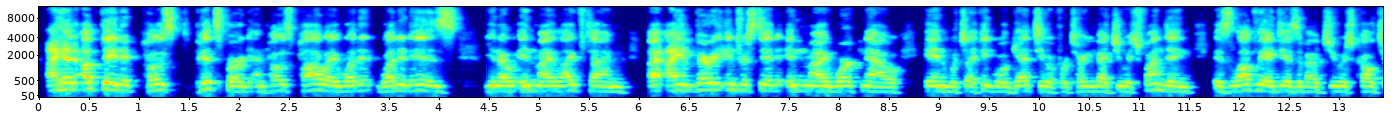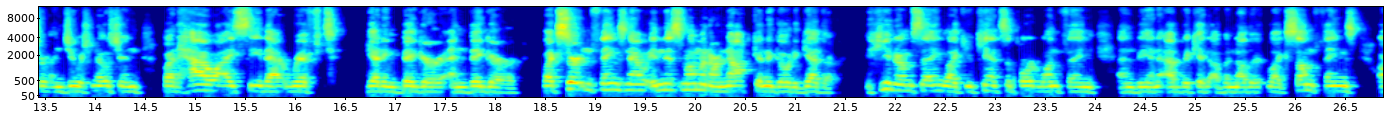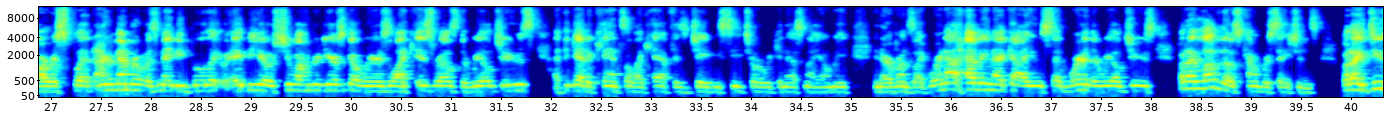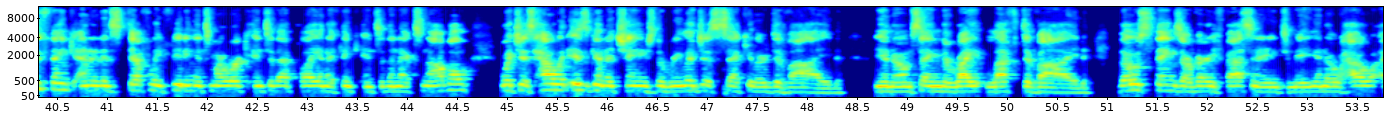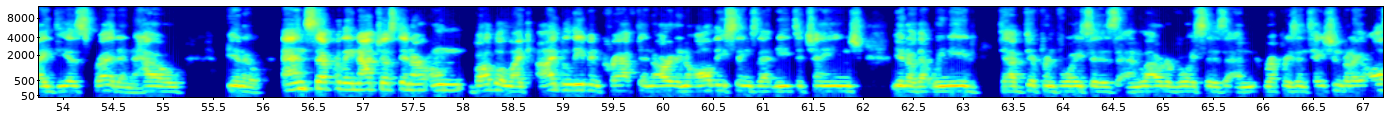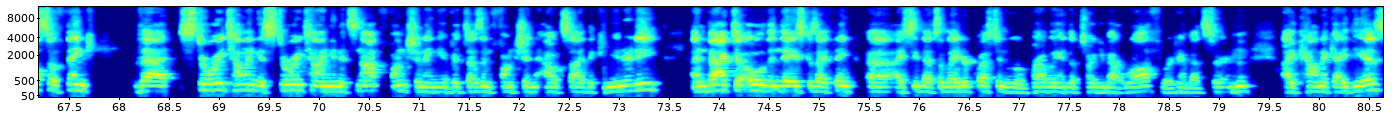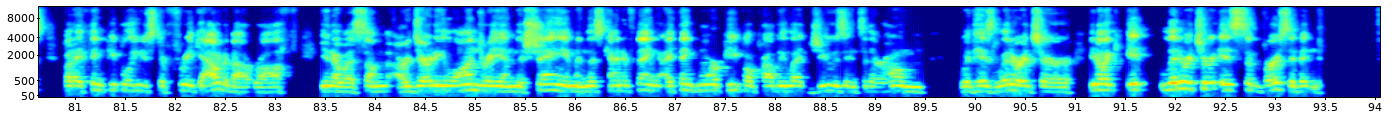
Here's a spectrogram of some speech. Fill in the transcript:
I had updated post Pittsburgh and post Poway what it, what it is you know, in my lifetime, I, I, am very interested in my work now in which I think we'll get to if we're talking about Jewish funding is lovely ideas about Jewish culture and Jewish notion, but how I see that rift getting bigger and bigger. Like certain things now in this moment are not gonna go together. You know what I'm saying? Like you can't support one thing and be an advocate of another. Like some things are a split. I remember it was maybe A.B. Yehoshua 100 years ago where he was like, Israel's the real Jews. I think he had to cancel like half his JBC tour. We can ask Naomi. Know, everyone's like, we're not having that guy who said we're the real Jews. But I love those conversations. But I do think, and it is definitely feeding into my work, into that play, and I think into the next novel, which is how it is going to change the religious secular divide you know i'm saying the right left divide. Those things are very fascinating to me you know how ideas spread and how you know and separately not just in our own bubble like i believe in craft and art and all these things that need to change you know that we need to have different voices and louder voices and representation. But i also think that storytelling is storytelling and it's not functioning if it doesn't function outside the community and back to olden days, because I think uh, I see that's a later question. We will probably end up talking about Roth. We're talking about certain iconic ideas. But I think people who used to freak out about Roth, you know, as some our dirty laundry and the shame and this kind of thing, I think more people probably let Jews into their home with his literature. You know, like it, literature is subversive. It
